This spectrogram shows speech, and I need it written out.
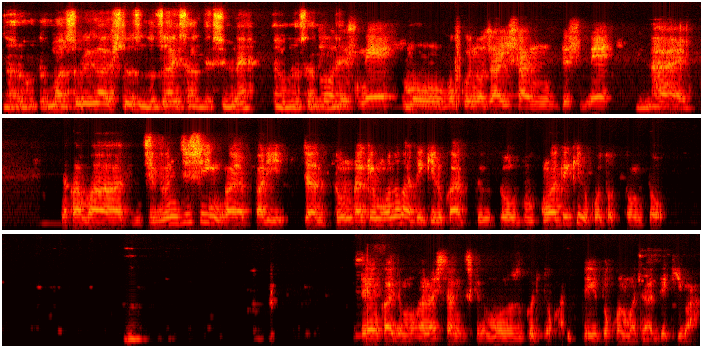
なるほど。まあ、それが一つの財産ですよね。山村さんそうでのね。すね。もう僕の財産ですね。うんはい。だからまあ、自分自身がやっぱり、じゃあどんだけものができるかっていうと、僕ができることって本当うん、前回でもお話ししたんですけど、ものづくりとかっていうところまではできは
